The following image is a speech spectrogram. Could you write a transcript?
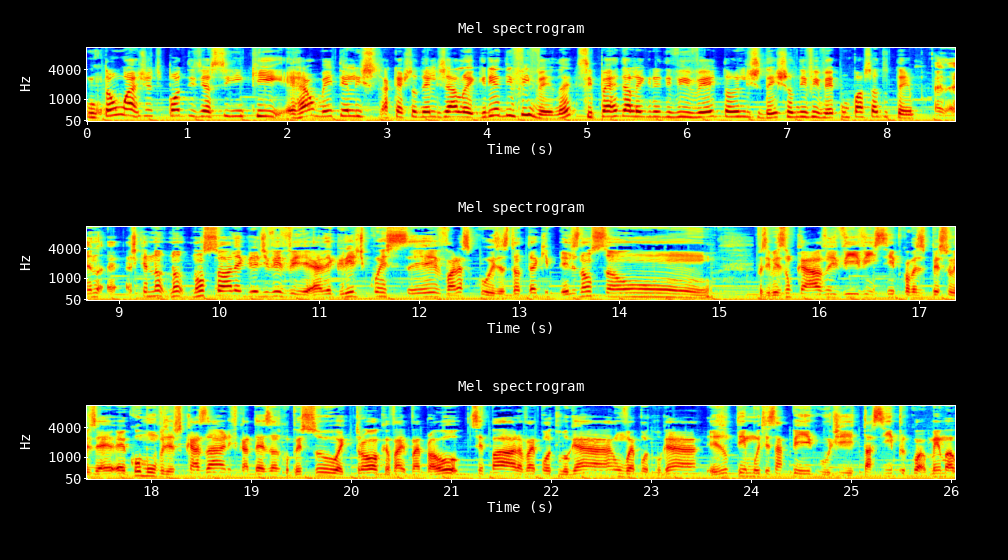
Então, a gente pode dizer assim que realmente eles, a questão deles é a alegria de viver, né? Se perde a alegria de viver, então eles deixam de viver com o passar do tempo. É, é é, acho que não, não, não só a alegria de viver, é a alegria de conhecer várias coisas. Tanto é que eles não são Por exemplo, eles não casam e vivem sempre com as mesmas pessoas. É, é comum, por exemplo, casarem, ficar 10 anos com a pessoa, troca, vai, vai pra outro, separa, vai pra outro lugar, um vai pra outro lugar. Eles não têm muito esse apego de estar tá sempre com a mesma,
